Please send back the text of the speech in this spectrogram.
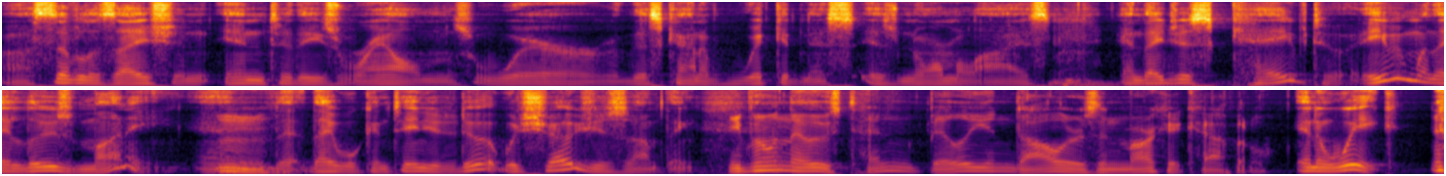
uh, civilization into these realms where this kind of wickedness is normalized, and they just cave to it, even when they lose money, and hmm. that they will continue to do it, which shows you something. Even when they lose ten billion dollars in market capital. in a week.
